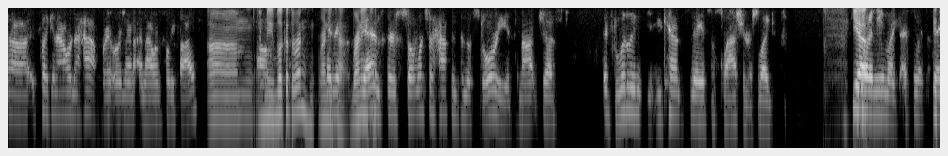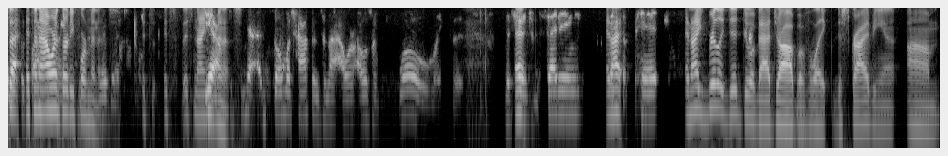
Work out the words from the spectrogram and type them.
Uh, it's like an hour and a half, right, or an, an hour and forty-five. Um, I mean, look at the run running and time. Running dense. time. There's so much that happens in the story. It's not just. It's literally you can't say it's a slasher. It's like. You know Yeah, what I mean? Like I feel like it's a a it's an hour and 34 confuses minutes. it. It's it's it's 90 Yeah. minutes. Yeah, and so much happens in that hour. I was like, whoa, like the the And- change in setting, And I the pit. and I really did do a bad job of like describing it. Um,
